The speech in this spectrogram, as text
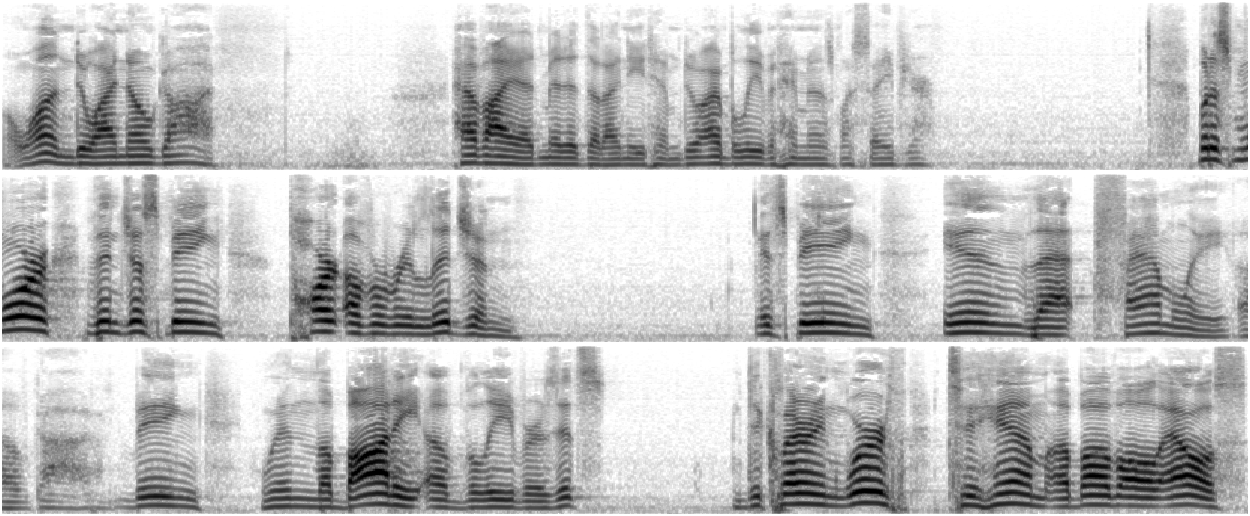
One, do I know God? Have I admitted that I need Him? Do I believe in Him as my Savior? But it's more than just being part of a religion, it's being in that family of God, being in the body of believers. It's declaring worth to Him above all else,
